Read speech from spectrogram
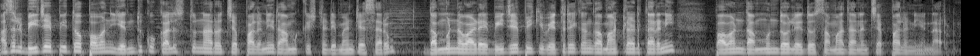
అసలు బీజేపీతో పవన్ ఎందుకు కలుస్తున్నారో చెప్పాలని రామకృష్ణ డిమాండ్ చేశారు. దమ్మున్నవాడే బీజేపీకి వ్యతిరేకంగా మాట్లాడతారని పవన్ దమ్ముందో లేదో సమాధానం చెప్పాలని అన్నారు.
